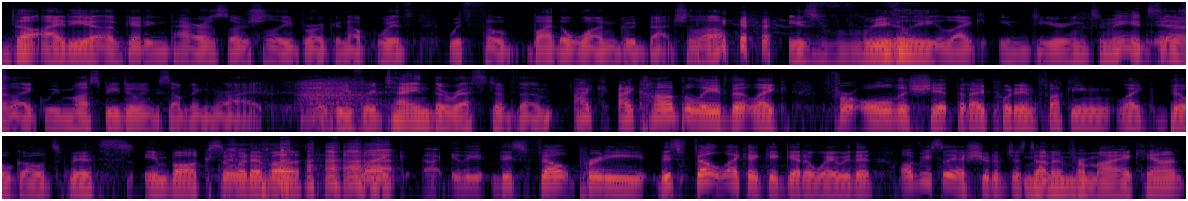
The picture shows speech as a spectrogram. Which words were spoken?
the idea of getting parasocially broken up with with the by the one good bachelor is really like endearing to me. It says Yeah. like we must be doing something right, but we've retained the rest of them. I, I can't believe that like for all the shit that I put in fucking like Bill Goldsmith's inbox or whatever. like uh, th- this felt pretty. This felt like I could get away with it. Obviously, I should have just done it from my account.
